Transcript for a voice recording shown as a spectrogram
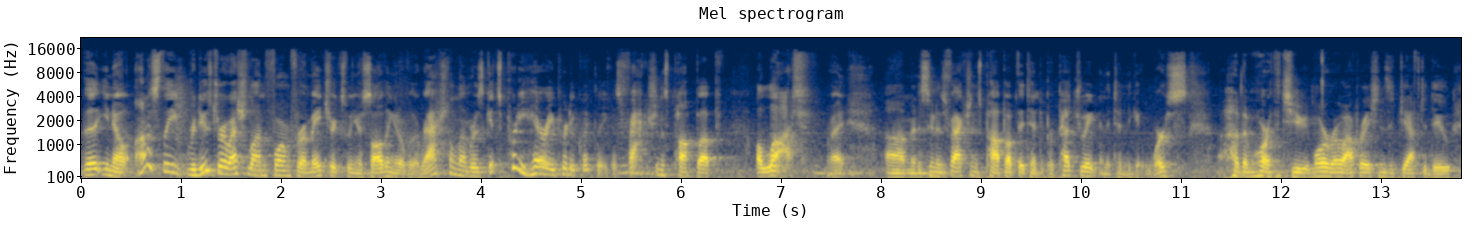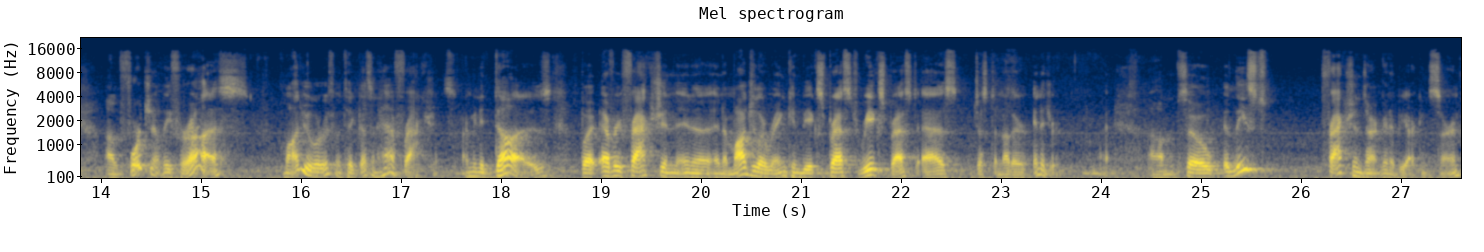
the you know honestly, reduced row echelon form for a matrix when you're solving it over the rational numbers gets pretty hairy pretty quickly because fractions pop up a lot, right? Um, and as soon as fractions pop up, they tend to perpetuate and they tend to get worse uh, the more that you more row operations that you have to do. Um, fortunately for us, modular arithmetic doesn't have fractions. I mean, it does, but every fraction in a, in a modular ring can be expressed, re-expressed as just another integer. Right? Um, so at least fractions aren't going to be our concern.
